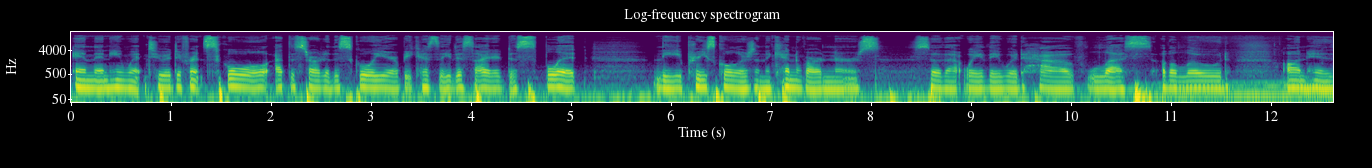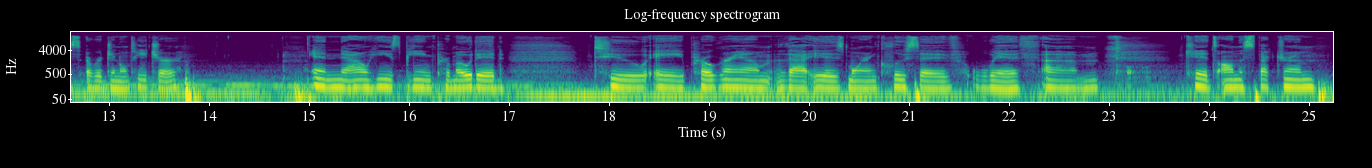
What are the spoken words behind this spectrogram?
and then he went to a different school at the start of the school year because they decided to split the preschoolers and the kindergarteners so that way they would have less of a load on his original teacher. And now he's being promoted to a program that is more inclusive with um, kids on the spectrum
